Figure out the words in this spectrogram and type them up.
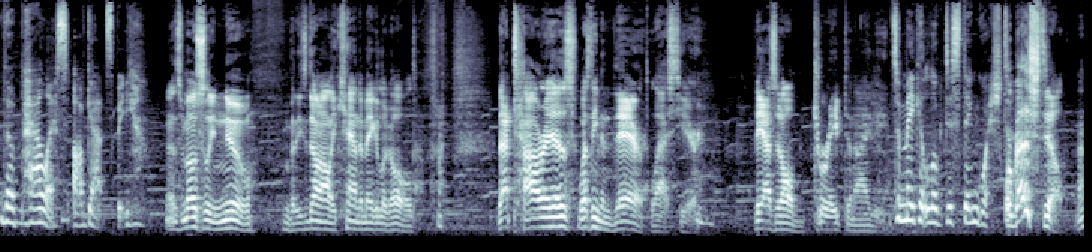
The Palace of Gatsby. It's mostly new, but he's done all he can to make it look old. that tower of his wasn't even there last year. But he has it all draped in ivy. To make it look distinguished. Or better still, huh?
